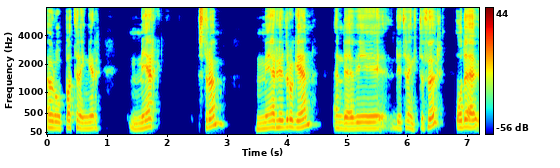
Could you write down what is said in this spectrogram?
Europa trenger mer strøm, mer hydrogen enn det vi, de trengte før. Og det er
